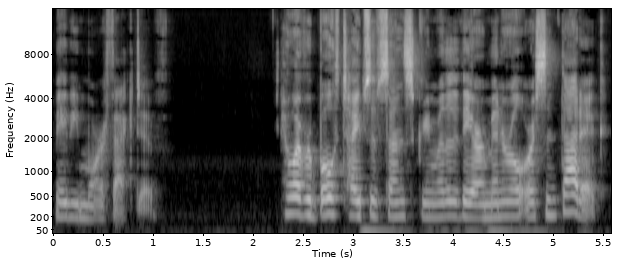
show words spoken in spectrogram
may be more effective. However, both types of sunscreen, whether they are mineral or synthetic,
